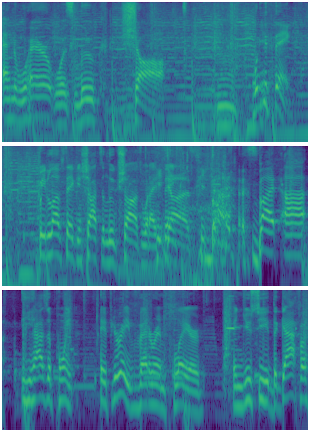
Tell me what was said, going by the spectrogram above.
And where was Luke Shaw? Mm. What do you think? He loves taking shots at Luke Shaw, is what I think. he think. Does, he does. But, but uh, he has a point. If you're a veteran player and you see the gaffer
